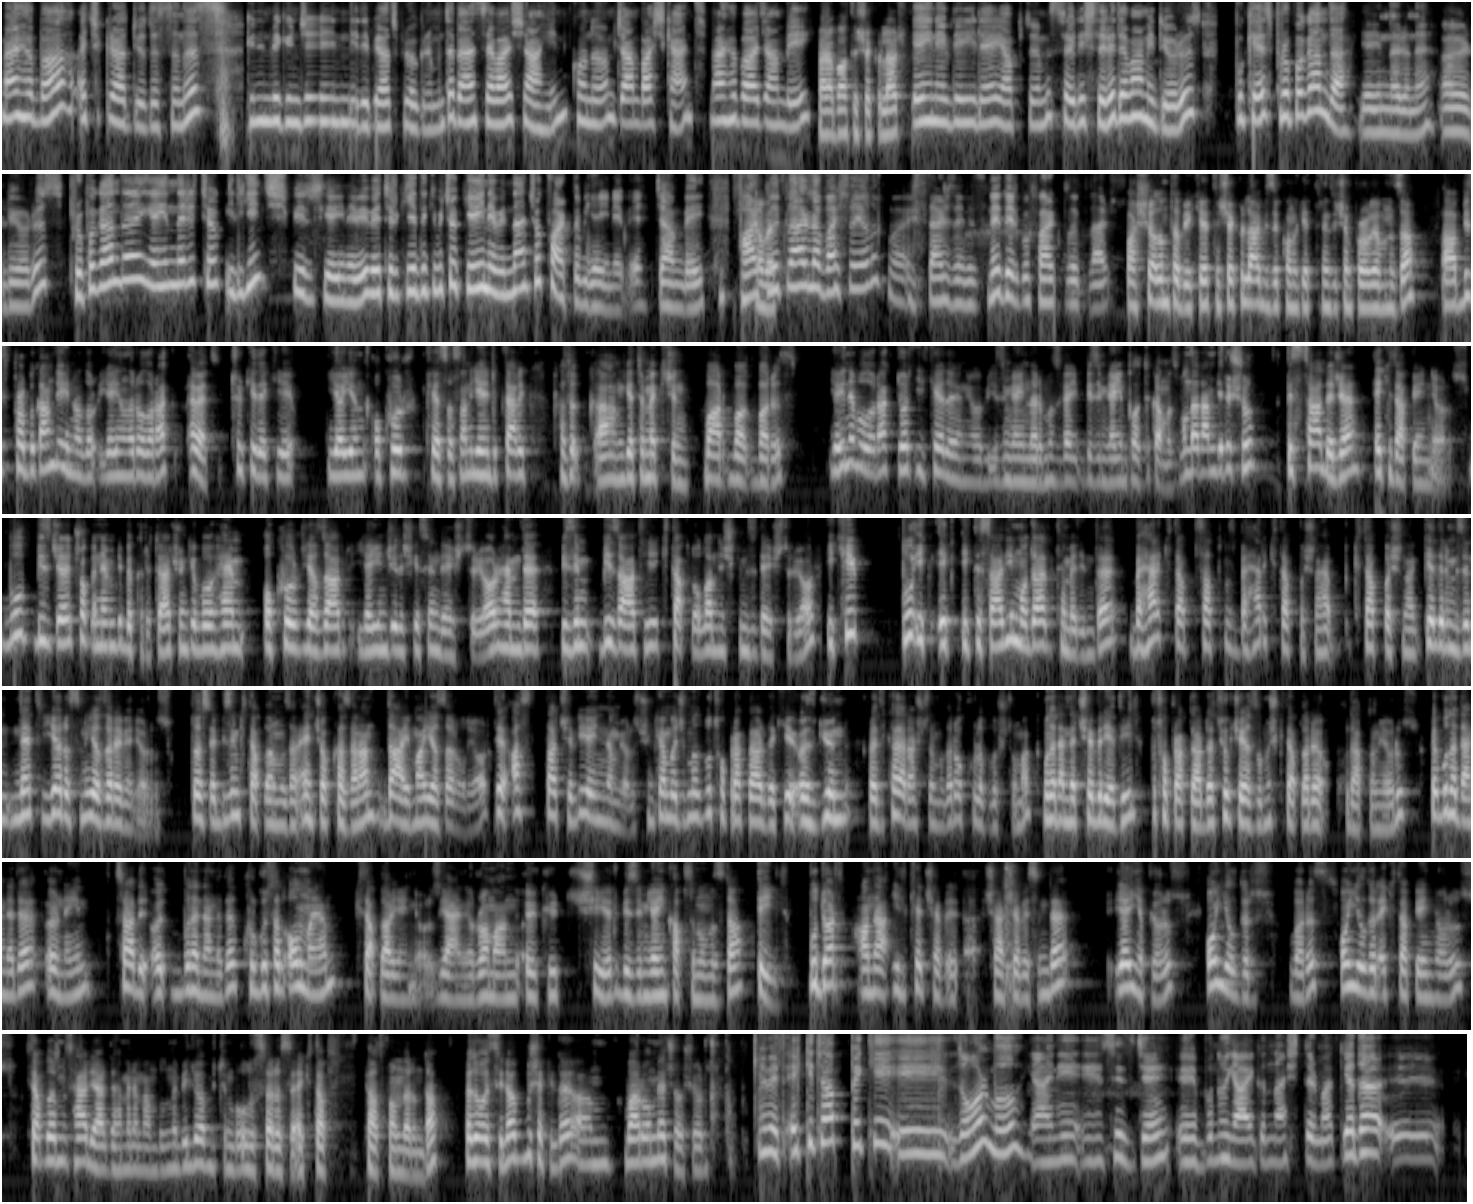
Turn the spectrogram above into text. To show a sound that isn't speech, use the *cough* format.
Merhaba, Açık Radyo'dasınız. Günün ve Güncel'in edebiyat programında ben Seval Şahin, konuğum Can Başkent. Merhaba Can Bey. Merhaba, teşekkürler. Yayın evleriyle yaptığımız söyleşilere devam ediyoruz. Bu kez propaganda yayınlarını ağırlıyoruz. Propaganda yayınları çok ilginç bir yayın evi ve Türkiye'deki birçok yayın evinden çok farklı bir yayın evi Can Bey. Farklılıklarla evet. başlayalım mı isterseniz? Nedir bu farklılıklar? Başlayalım tabii ki. Teşekkürler bizi konuk ettiğiniz için programınıza. Biz propaganda yayınları olarak evet Türkiye'deki yayın okur piyasasına yenilikler getirmek için var, varız. Yayın evi olarak dört ilkeye dayanıyor bizim yayınlarımız ve bizim yayın politikamız. Bunlardan biri şu, biz sadece e-kitap yayınlıyoruz. Bu bizce çok önemli bir kriter çünkü bu hem okur, yazar, yayıncı ilişkisini değiştiriyor hem de bizim bizatihi kitapla olan ilişkimizi değiştiriyor. İki, bu ik- ik- iktisadi model temelinde her kitap sattığımız her kitap başına kitap başına gelirimizin net yarısını yazara veriyoruz. Dolayısıyla bizim kitaplarımızdan en çok kazanan daima yazar oluyor. Ve asla çeviri yayınlamıyoruz. Çünkü amacımız bu topraklardaki özgün radikal araştırmaları okurla buluşturmak. Bu nedenle çeviriye değil, bu topraklarda Türkçe yazılmış kitaplara odaklanıyoruz. Ve bu nedenle de örneğin sadece bu nedenle de kurgusal olmayan kitaplar yayınlıyoruz. Yani roman, öykü, şiir bizim yayın kapsamımızda değil. Bu dört ana ilke çevre, çerçevesinde yayın yapıyoruz. 10 yıldır varız. 10 yıldır e-kitap yayınlıyoruz. Kitaplarımız her yerde hemen hemen bulunabiliyor. Bütün bu uluslararası e-kitap platformlarında. Ve dolayısıyla bu şekilde um, var olmaya çalışıyoruz. Evet, e-kitap peki e, zor mu? Yani e, sizce e, bunu yaygınlaştırmak ya da e,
